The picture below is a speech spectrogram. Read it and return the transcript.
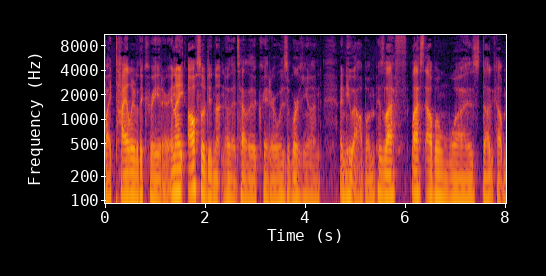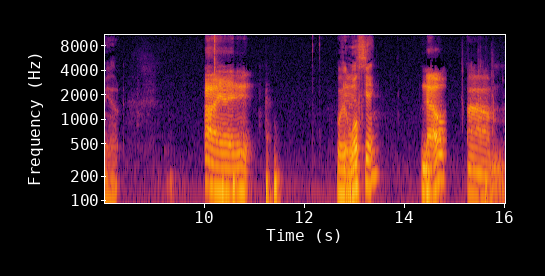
by Tyler the Creator. And I also did not know that Tyler the Creator was working on a new album. His last last album was Doug. Help me out. I Was it Yes. Wolfgang? no, Um,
